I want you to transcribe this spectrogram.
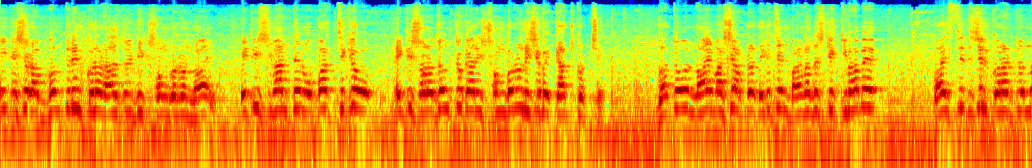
এই দেশের অভ্যন্তরীণ কোন রাজনৈতিক সংগঠন নয় এটি সীমান্তের ওপার থেকেও একটি ষড়যন্ত্রকারী সংগঠন হিসেবে কাজ করছে। গত নয় মাসে আপনারা দেখেছেন বাংলাদেশকে কীভাবে পরিস্থিতিশীল করার জন্য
